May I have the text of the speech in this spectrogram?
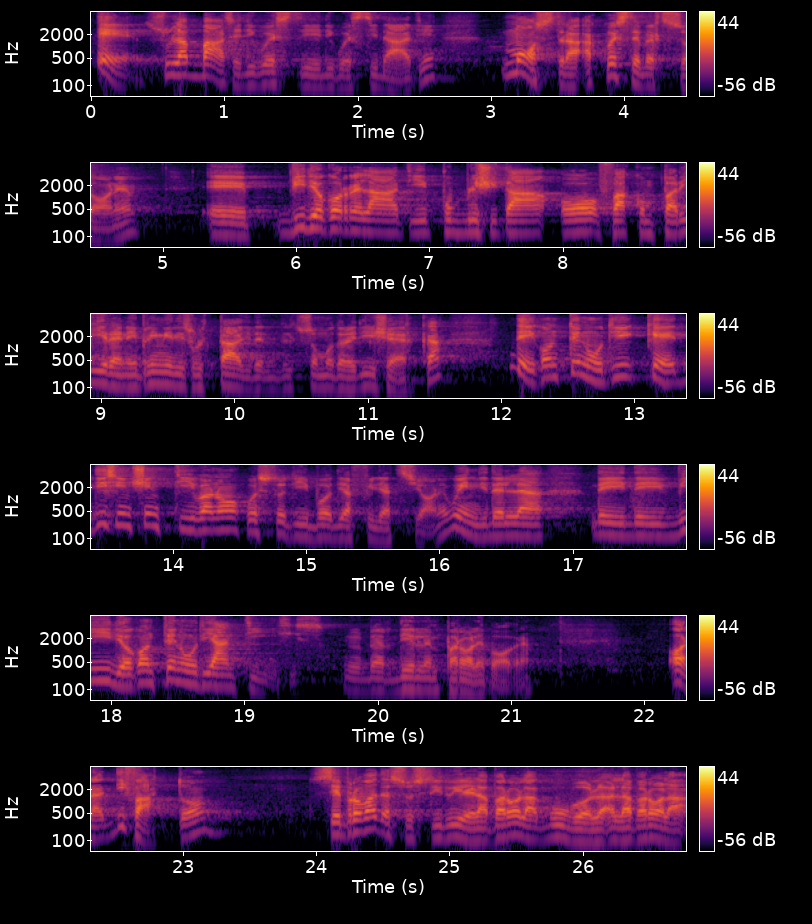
E sulla base di questi, di questi dati mostra a queste persone eh, video correlati, pubblicità o fa comparire nei primi risultati del, del suo motore di ricerca dei contenuti che disincentivano questo tipo di affiliazione, quindi del, dei, dei video contenuti anti-ISIS, per dirlo in parole povere. Ora, di fatto, se provate a sostituire la parola Google alla parola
